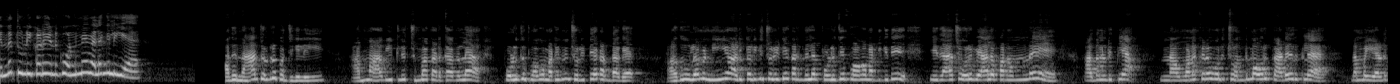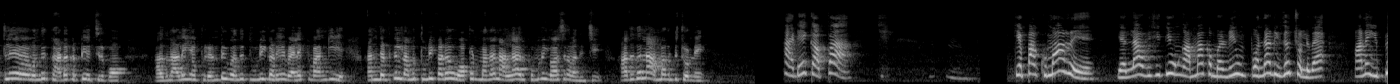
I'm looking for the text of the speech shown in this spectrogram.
என்ன துணி கடை? எனக்கு ஒண்ணுமே விளங்கலையே. அது நான் சொல்ற பச்சைகளி அம்மா வீட்டுல சும்மா கிடக்காங்கல்ல பொழுது போக மாட்டேங்குதுன்னு சொல்லிட்டே கிடந்தாங்க. அதுவும் இல்லாம நீயும் அடிக்கடிக்கு சொல்லிட்டே கிடந்தல பொழுதே போக மாட்டேங்குது. ஏதாச்சும் ஒரு வேலை பண்ணணும்னு அதனாலத்தியா நான் உனக்குன்னு ஒரு சொந்தமா ஒரு கடை இருக்குல்ல நம்ம இடத்துல வந்து கடை கட்டி வச்சிருக்கோம். அதனால என் ஃப்ரெண்டு வந்து துணி கடையை விலைக்கு வாங்கி அந்த இடத்துல நம்ம துணி கடை ஓப்பன் பண்ணா நல்லா இருக்கும்னு யோசனை வந்துச்சு. அதுதான் நான் அம்மா கிட்ட சொன்னேன் எப்பா குமார் எல்லா விஷயத்தையும் உங்க அம்மாக்கு முன்னாடி உன் பொண்டாட்டி தான் சொல்லுவேன். ஆனா இப்ப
